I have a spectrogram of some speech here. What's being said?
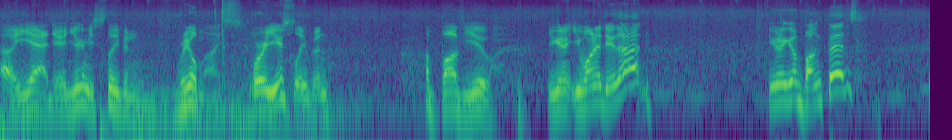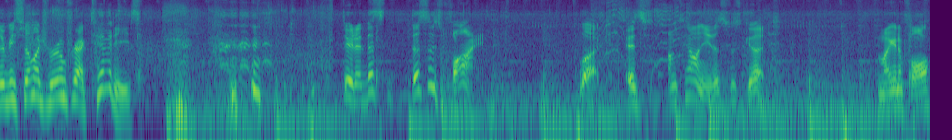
Oh yeah, dude, you're gonna be sleeping real nice. Where are you sleeping? Above you. You gonna, you want to do that? You gonna go bunk beds? There'd be so much room for activities. Dude, this this is fine. Look, it's I'm telling you, this is good. Am I gonna fall?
